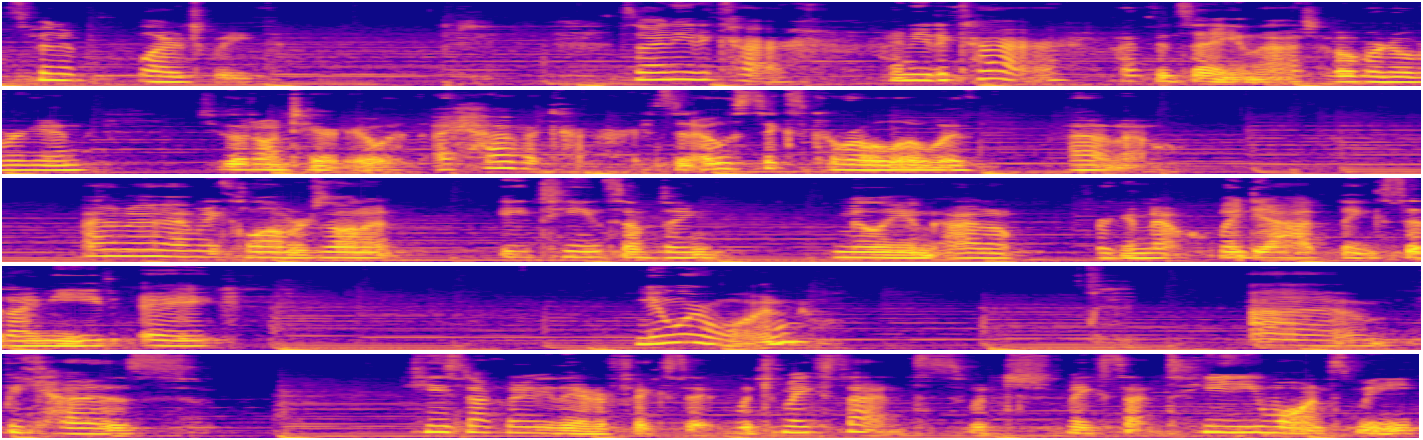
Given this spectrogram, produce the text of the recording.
It's been a large week. So I need a car. I need a car. I've been saying that over and over again to go to Ontario with. I have a car. It's an 06 Corolla with, I don't know. I don't know how many kilometers on it. 18 something million. I don't freaking know. My dad thinks that I need a newer one um, because he's not going to be there to fix it, which makes sense. Which makes sense. He wants me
